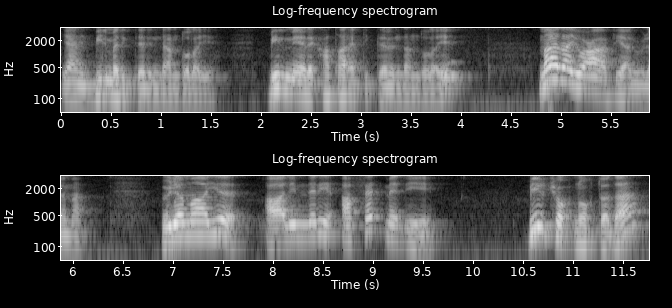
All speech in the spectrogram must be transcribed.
Yani bilmediklerinden dolayı. Bilmeyerek hata ettiklerinden dolayı. مَا لَا يُعَافِيَ ulema. Ülemayı, alimleri affetmediği birçok noktada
